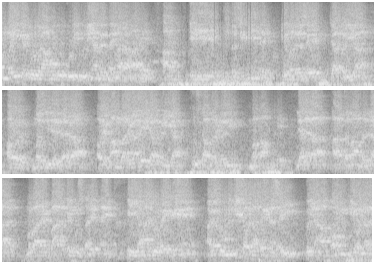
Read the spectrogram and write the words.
बम्बई के प्रोग्रामों को पूरी दुनिया में फैला रहा है। आपके लिए खुशनसीबी है कि मदरसे जाफरिया और मस्जिद जहरा और इमाम बारगाह जाफरिया उसका मरकजी मकाम है। लिहाजा आप तमाम हजरात मुबारकबाद के मुस्तक हैं कि यहाँ जो बैठे हैं, अगर उनकी औलादें न सही तो यहाँ कौन की औलादें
